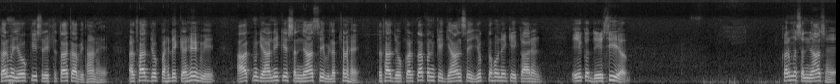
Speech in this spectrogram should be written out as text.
कर्मयोग की श्रेष्ठता का विधान है। अर्थात जो पहले कहे हुए आत्मज्ञानी के संन्यास से विलक्षण है तथा जो कर्तापन के ज्ञान से युक्त होने के कारण एक देशीय कर्म संन्यास है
